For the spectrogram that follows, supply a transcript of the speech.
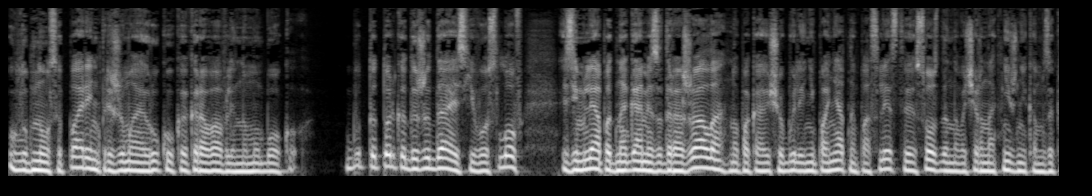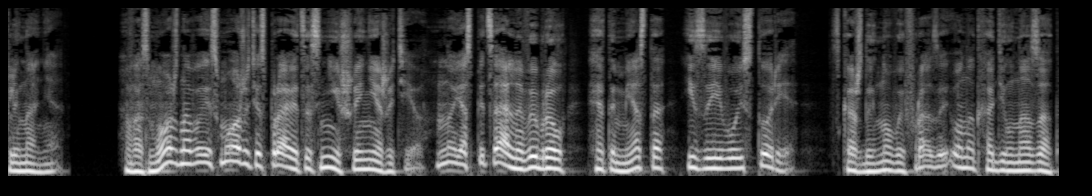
улыбнулся парень, прижимая руку к окровавленному боку. Будто только дожидаясь его слов, земля под ногами задрожала, но пока еще были непонятны последствия созданного чернокнижником заклинания. Возможно, вы сможете справиться с низшей нежитью, но я специально выбрал это место из-за его истории. С каждой новой фразой он отходил назад.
